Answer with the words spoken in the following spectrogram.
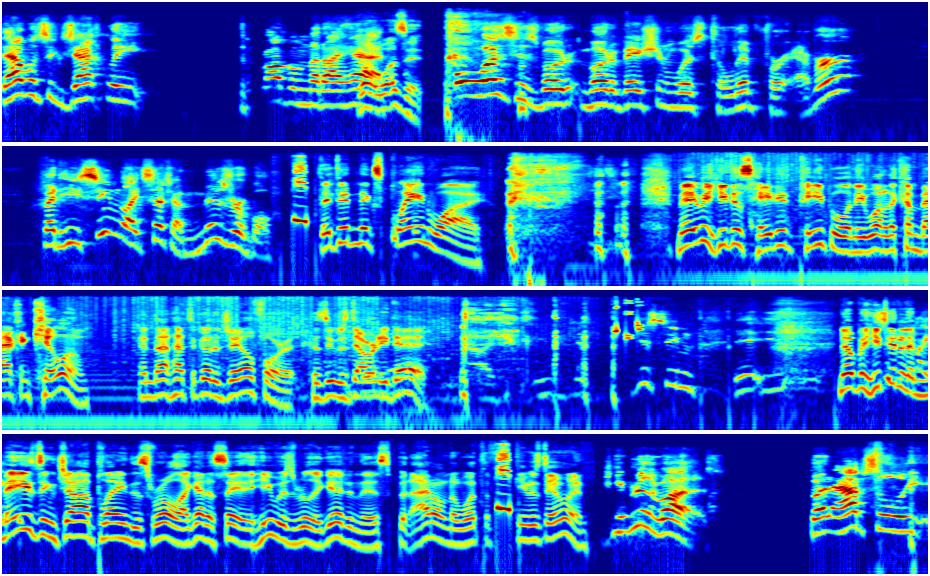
That was exactly the problem that I had. What was it? what was his vo- motivation? Was to live forever. But he seemed like such a miserable. They didn't explain why. Maybe he just hated people and he wanted to come back and kill them and not have to go to jail for it because he was already dead. He just, he just seemed. he- No, but he did an Seemed like- amazing job playing this role. I got to say that he was really good in this, but I don't know what the f- he was doing. He really was. But absolutely,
